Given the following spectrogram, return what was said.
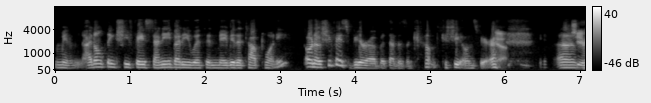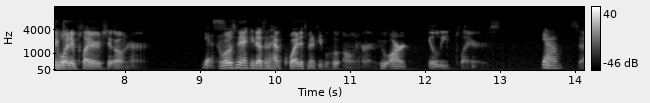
I mean, I don't think she faced anybody within maybe the top twenty. Oh no, she faced Vera, but that doesn't count because she owns Vera. Yeah. Um, She avoided players who own her. yes. And Wozniacki doesn't have quite as many people who own her, who aren't elite players. Yeah. So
